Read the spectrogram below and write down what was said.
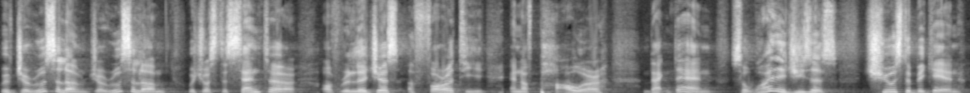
with Jerusalem. Jerusalem, which was the center of religious authority and of power back then. So, why did Jesus choose to begin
